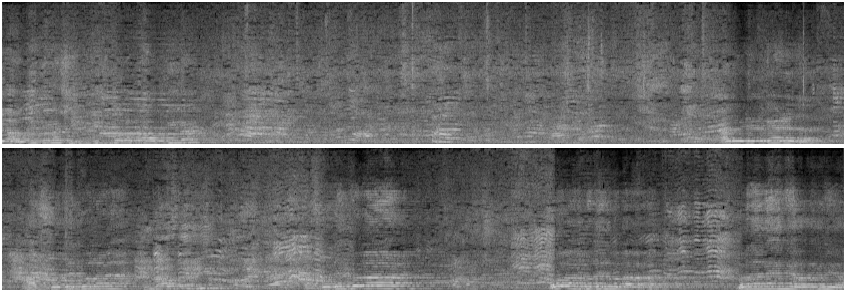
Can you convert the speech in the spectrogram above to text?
يا ودي كنا شركه ولا تعرفينها হাসপাতাল বলা হাসপাতাল বলা ও হাসপাতাল বলা বলা নাই মেয়ে হয় মেয়ে।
